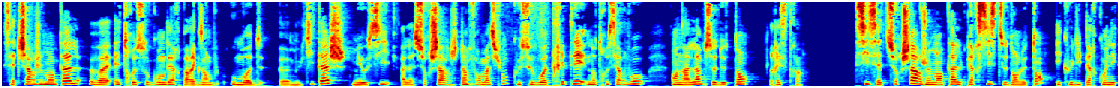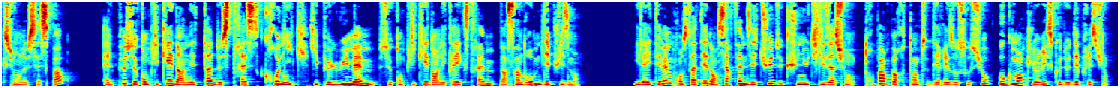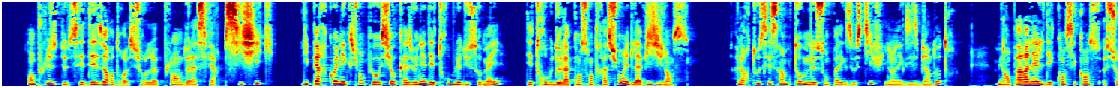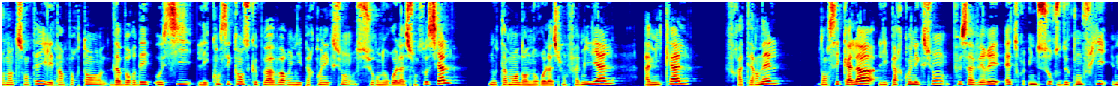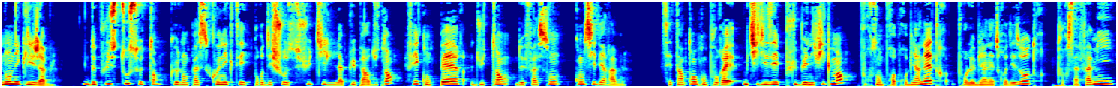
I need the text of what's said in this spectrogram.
Cette charge mentale va être secondaire par exemple au mode euh, multitâche, mais aussi à la surcharge d'informations que se voit traiter notre cerveau en un laps de temps restreint. Si cette surcharge mentale persiste dans le temps et que l'hyperconnexion ne cesse pas, elle peut se compliquer d'un état de stress chronique qui peut lui-même se compliquer dans les cas extrêmes d'un syndrome d'épuisement. Il a été même constaté dans certaines études qu'une utilisation trop importante des réseaux sociaux augmente le risque de dépression. En plus de ces désordres sur le plan de la sphère psychique, l'hyperconnexion peut aussi occasionner des troubles du sommeil, des troubles de la concentration et de la vigilance. Alors tous ces symptômes ne sont pas exhaustifs, il en existe bien d'autres. Mais en parallèle des conséquences sur notre santé, il est important d'aborder aussi les conséquences que peut avoir une hyperconnexion sur nos relations sociales, notamment dans nos relations familiales, amicales, fraternelles, dans ces cas-là, l'hyperconnexion peut s'avérer être une source de conflits non négligeable. De plus, tout ce temps que l'on passe connecté pour des choses futiles la plupart du temps fait qu'on perd du temps de façon considérable. C'est un temps qu'on pourrait utiliser plus bénéfiquement pour son propre bien-être, pour le bien-être des autres, pour sa famille,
